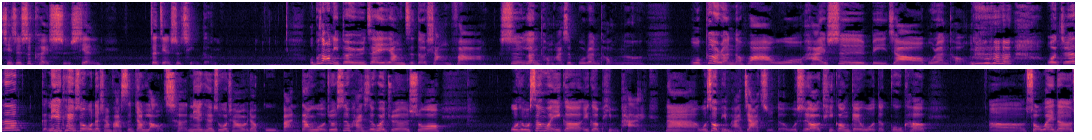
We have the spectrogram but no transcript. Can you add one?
其实是可以实现这件事情的。我不知道你对于这样子的想法是认同还是不认同呢？我个人的话，我还是比较不认同。我觉得你也可以说我的想法是比较老成，你也可以说我想法比较古板，但我就是还是会觉得说，我我身为一个一个品牌，那我是有品牌价值的，我是有提供给我的顾客，呃，所谓的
